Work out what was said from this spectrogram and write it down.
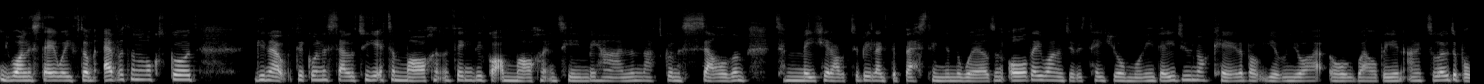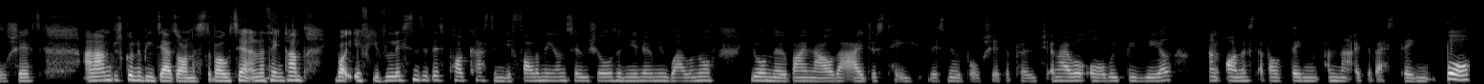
you want to stay away from them. Everything looks good. You know, they're going to sell it to you. It's a marketing thing. They've got a marketing team behind them that's going to sell them to make it out to be like the best thing in the world. And all they want to do is take your money. They do not care about you and your, your well-being. And it's a load of bullshit. And I'm just going to be dead honest about it. And I think I'm, but if you've listened to this podcast and you follow me on socials and you know me well enough, you'll know by now that I just take this no bullshit approach. And I will always be real and honest about things. And that is the best thing. But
